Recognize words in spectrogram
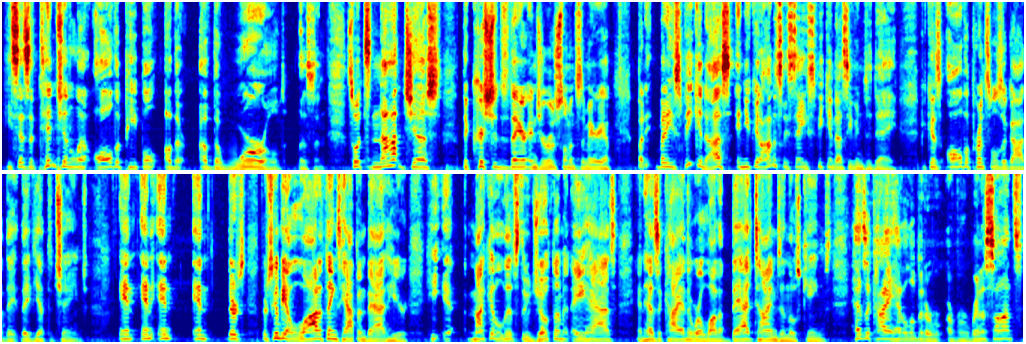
he says, "Attention, let all the people of the of the world listen." So it's not just the Christians there in Jerusalem and Samaria, but but he's speaking to us, and you could honestly say he's speaking to us even today, because all the principles of God they, they've yet to change, and and and and there's there's going to be a lot of things happen bad here. He eh, Micah lives through Jotham and Ahaz and Hezekiah, and there were a lot of bad times in those kings. Hezekiah had a little bit of, of a renaissance,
